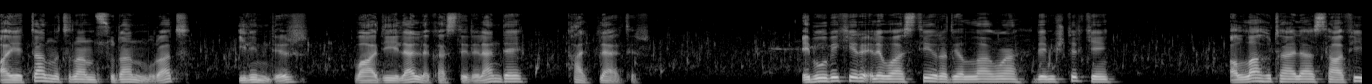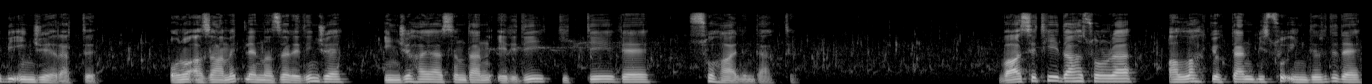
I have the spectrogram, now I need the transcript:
ayette anlatılan sudan murat, ilimdir, vadilerle kastedilen de kalplerdir. Ebu Bekir el-Vasiti radıyallahu anh demiştir ki, Allahü Teala safi bir inci yarattı. Onu azametle nazar edince inci hayasından eridi, gitti ve su halinde aktı. Vasiti daha sonra Allah gökten bir su indirdi de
